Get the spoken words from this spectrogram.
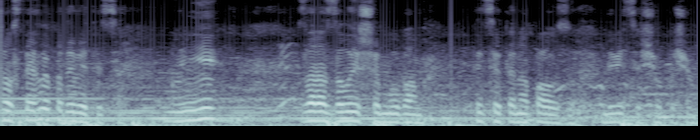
Що, встигли подивитися? Ну ні. Зараз залишимо вам тицяти на паузу. Дивіться, що по чому.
